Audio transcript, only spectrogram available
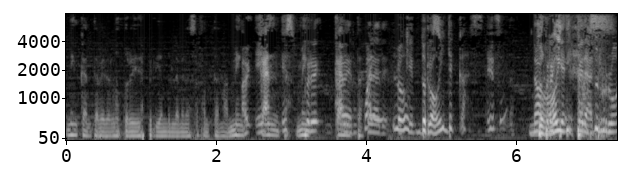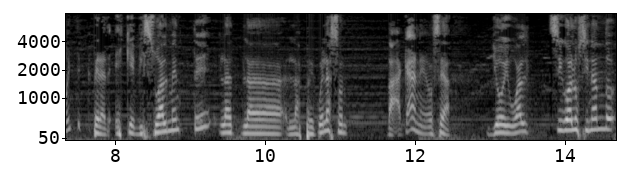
me encanta ver a los droides peleando en la amenaza fantasma. Me Ay, es- encanta, es- me pero, a ver, encanta. ¿Cuál? espérate, es Los que- droidecas. ¿Eso? No, pero es que, Droidicas. espérate, Droidecas. espérate, es que visualmente la- la- las precuelas son bacanes. O sea, yo igual sigo alucinando,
